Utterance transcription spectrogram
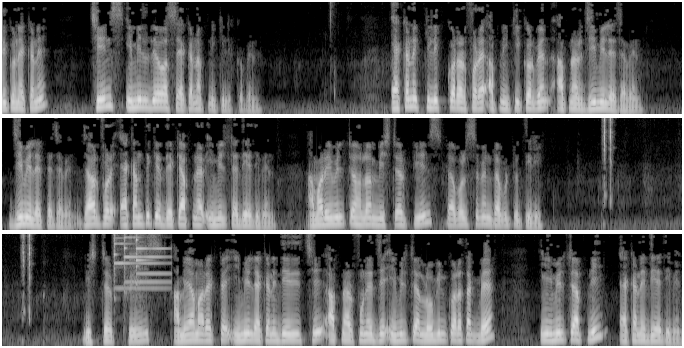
দেখুন এখানে চেঞ্জ ইমেল দেওয়া আছে, এখানে আপনি ক্লিক করবেন। এখানে ক্লিক করার পরে আপনি কি করবেন? আপনার জিমেলে যাবেন। জিমেল অ্যাপে যাবেন। যাওয়ার পরে এখান থেকে দেখে আপনার ইমেলটা দিয়ে দিবেন। আমার ইমেলটা হলো mister Prince double seven double two three mister Prince, আমি আমার একটা ইমেল এখানে দিয়ে দিচ্ছি। আপনার ফোনের যে ইমেলটা লগ ইন করা থাকবে ইমেলটা আপনি এখানে দিয়ে দিবেন।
